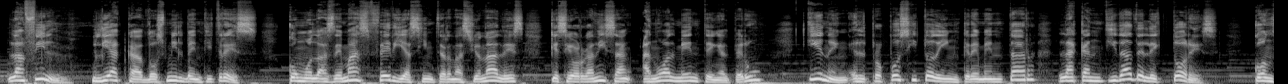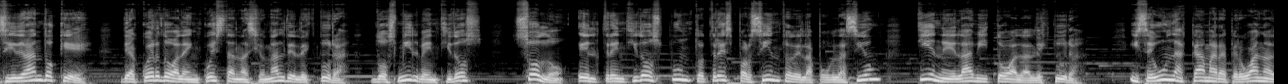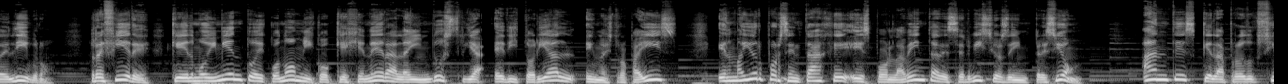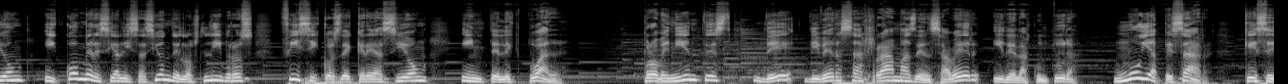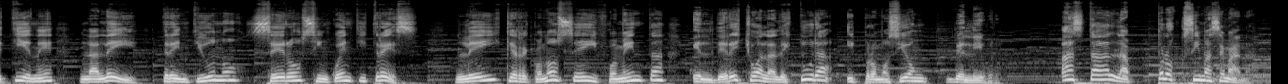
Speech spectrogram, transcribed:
La FIL Juliaca 2023, como las demás ferias internacionales que se organizan anualmente en el Perú, tienen el propósito de incrementar la cantidad de lectores, considerando que, De acuerdo a la encuesta nacional de lectura 2022, solo el 32.3% de la población tiene el hábito a la lectura. Y según la Cámara Peruana del Libro, refiere que el movimiento económico que genera la industria editorial en nuestro país, el mayor porcentaje es por la venta de servicios de impresión, antes que la producción y comercialización de los libros físicos de creación intelectual, provenientes de diversas ramas del saber y de la cultura, muy a pesar que se tiene la ley 31053, ley que reconoce y fomenta el derecho a la lectura y promoción del libro. Hasta la próxima semana.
